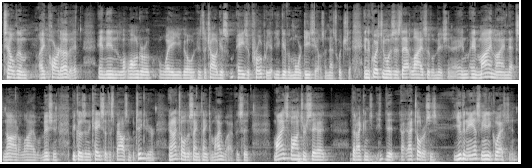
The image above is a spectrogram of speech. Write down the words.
tell them a part of it, and then longer away you go as the child gets age appropriate, you give them more details, and that's what you say. And the question was, is that lies of omission? In, in my mind, that's not a lie of omission because in the case of the spouse in particular, and I told the same thing to my wife. I said, my sponsor said that I can. That I told her, says, you can ask me any question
